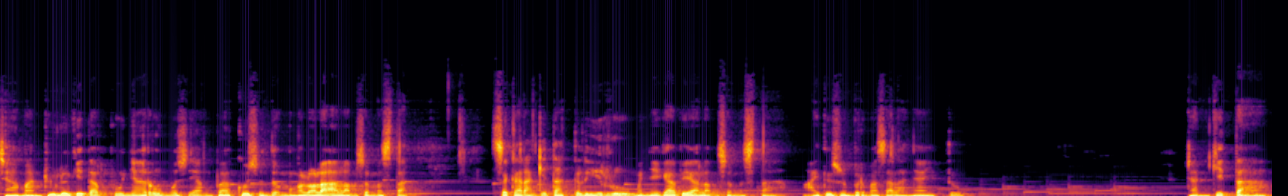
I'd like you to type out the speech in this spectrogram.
Zaman dulu kita punya rumus yang bagus untuk mengelola alam semesta. Sekarang kita keliru menyikapi alam semesta. Nah, itu sumber masalahnya itu. Dan kita,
